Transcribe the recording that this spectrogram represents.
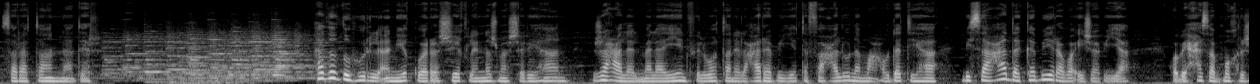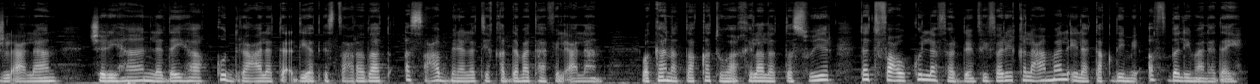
سرطان نادر. هذا الظهور الأنيق والرشيق للنجمة شريهان جعل الملايين في الوطن العربي يتفاعلون مع عودتها بسعادة كبيرة وإيجابية. وبحسب مخرج الإعلان شريهان لديها قدرة على تأدية استعراضات أصعب من التي قدمتها في الإعلان. وكانت طاقتها خلال التصوير تدفع كل فرد في فريق العمل إلى تقديم أفضل ما لديه.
